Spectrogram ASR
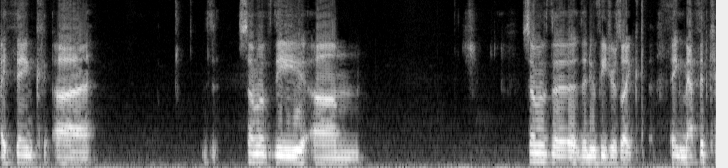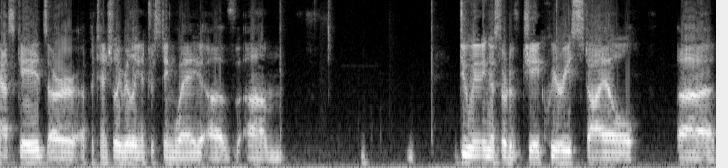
I think uh, th- some of the um, some of the, the new features, like I think method cascades, are a potentially really interesting way of um, doing a sort of jQuery style uh,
